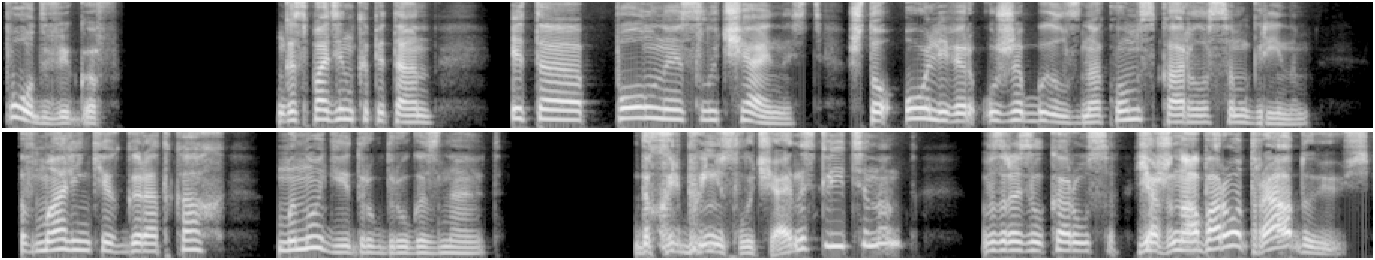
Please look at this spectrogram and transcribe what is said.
подвигов?» «Господин капитан, это полная случайность, что Оливер уже был знаком с Карлосом Грином. В маленьких городках Многие друг друга знают. «Да хоть бы и не случайность, лейтенант», — возразил Каруса. «Я же наоборот радуюсь.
